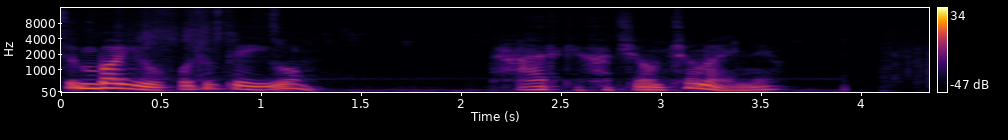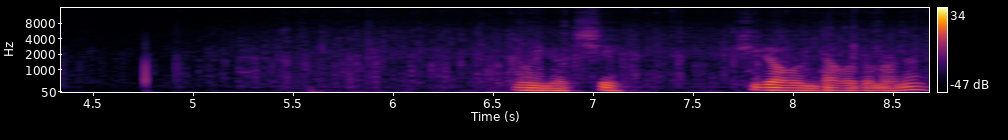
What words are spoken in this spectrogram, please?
쓴박이고 꼬들빼기고 다 이렇게 같이 엄청 나 있네요. 오늘 역시 비가 온다고도만은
